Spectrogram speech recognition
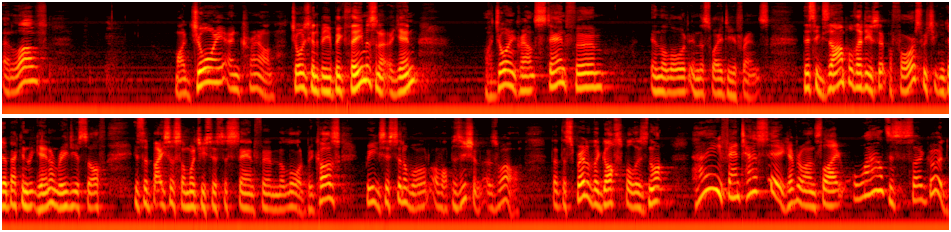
and love, my joy and crown. Joy is going to be a big theme, isn't it? Again, my joy and crown, stand firm in the Lord in this way, dear friends. This example that he set before us, which you can go back and again and read yourself, is the basis on which he says to stand firm in the Lord because we exist in a world of opposition as well that the spread of the gospel is not, hey, fantastic. Everyone's like, wow, this is so good.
